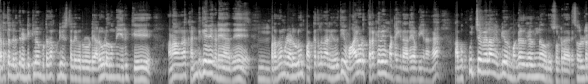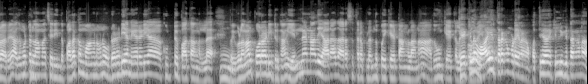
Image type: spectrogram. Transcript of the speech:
இடத்துல இருந்து ரெண்டு கிலோமீட்டர் தான் குடியரசுத் தலைவருடைய அலுவலகமே இருக்கு. ஆனா அவங்க எல்லாம் கண்டுக்கவே கிடையாது. பிரதமர் அலுவலகம் பக்கத்துல தான் இருக்கு இதை பத்தி வாயோட திறக்கவே மாட்டேங்கிறாரு அப்படிங்கிறாங்க. அப்ப கூச்சமேல அவன் எப்படி ஒரு மகள்கள்னு அவர் சொல்றாரு? சொல்றாரு. அது மட்டும் இல்லாம சரி இந்த பதக்கம் வாங்கினவன உடனடியா நேரடியா கூப்பிட்டு பார்த்தாங்கல்ல. இப்ப இவ்வளவு நாள் போராடிட்டு இருக்காங்க. என்னன்னாது யாராவது அரசு தரப்புல இருந்து போய் கேட்டாங்களான்னா அதுவும் கேட்கல கேட்கல. வாயை திறக்க மாட்டேங்கிறாங்க. பத்திரிகை கேள்வி கேட்டாங்கன்னா.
